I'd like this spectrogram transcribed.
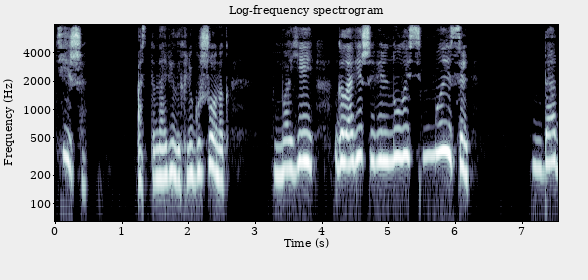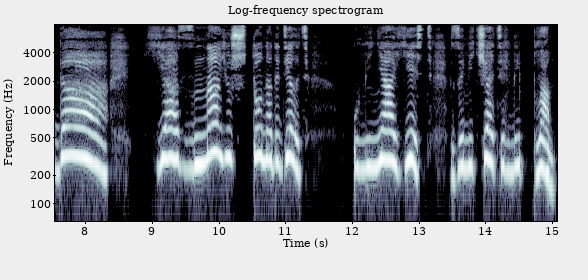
тише! Остановил их лягушонок. В моей голове шевельнулась мысль. Да-да, я знаю, что надо делать. У меня есть замечательный план.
